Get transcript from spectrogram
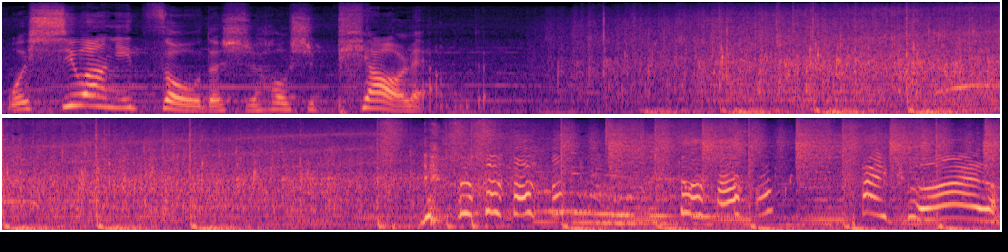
我希望你走的时候是漂亮的。太可爱了！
